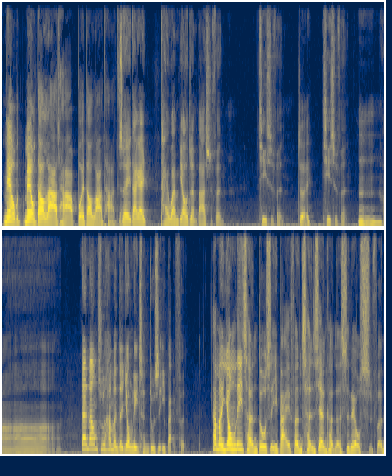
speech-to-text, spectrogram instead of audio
没有没有到邋遢，不会到邋遢这样。所以大概台湾标准八十分、七十分、对，七十分嗯，啊。但当初他们的用力程度是一百分他们用力程度是一百分，呈现可能是六十分，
